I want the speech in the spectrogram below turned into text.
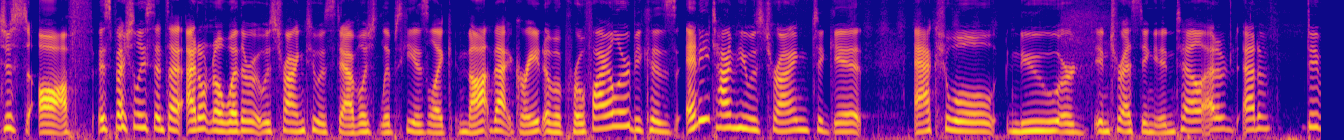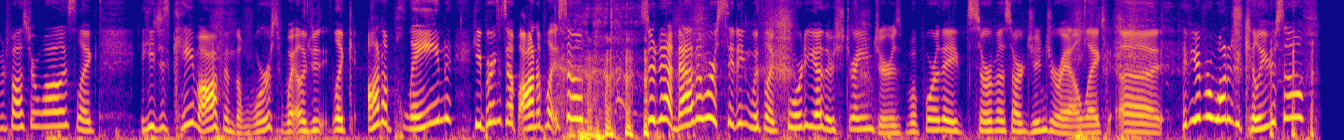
just off, especially since I, I don't know whether it was trying to establish Lipsky as like not that great of a profiler because anytime he was trying to get actual new or interesting intel out of out of David Foster Wallace, like he just came off in the worst way. Like, just- like on a plane, he brings up on a plane. So, so now now that we're sitting with like forty other strangers before they serve us our ginger ale, like, uh, have you ever wanted to kill yourself?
